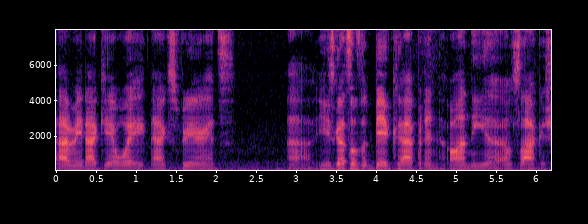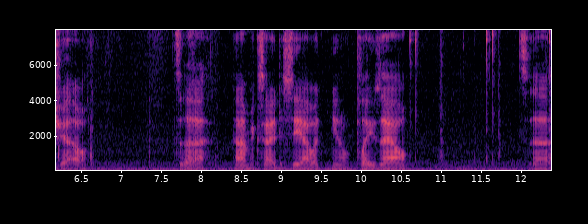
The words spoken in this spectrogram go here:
I mean, I can't wait. That experience. Uh, he's got something big happening on the uh, Osaka show. It's, uh, I'm excited to see how it, you know, plays out. It's uh,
